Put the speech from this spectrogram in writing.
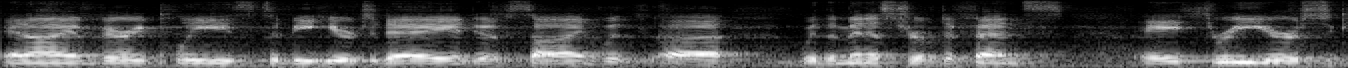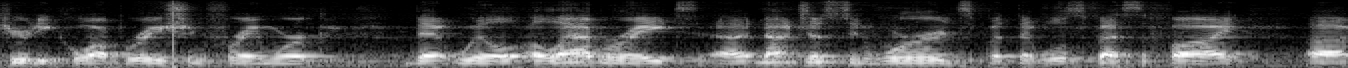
And I am very pleased to be here today and to have signed with, uh, with the Minister of Defense a three-year security cooperation framework that will elaborate, uh, not just in words, but that will specify uh,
